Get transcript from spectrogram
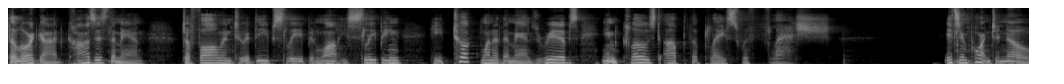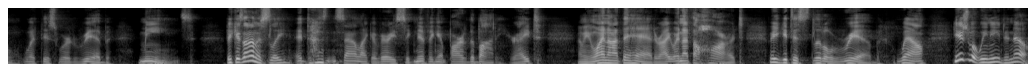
the Lord God causes the man to fall into a deep sleep, and while he's sleeping, he took one of the man's ribs and closed up the place with flesh. It's important to know what this word rib means. Because honestly, it doesn't sound like a very significant part of the body, right? I mean, why not the head, right? Why not the heart? Where you get this little rib? Well, here's what we need to know.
